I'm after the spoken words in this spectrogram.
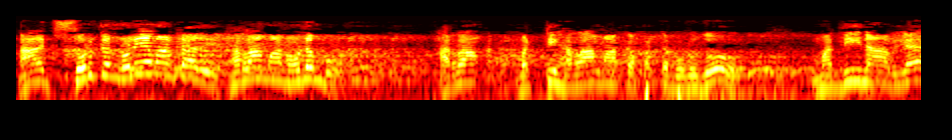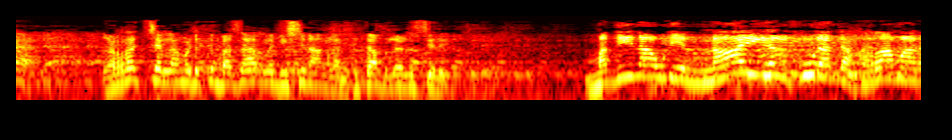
நாளைக்கு சொர்க்கம் நுழைய மாட்டாது. ஹராமான உடம்பு. ஹராம். வட்டி ஹராமாக்கப்பட்ட பொழுதோ மதீனாவில இறைச்செல்லாம் எடுத்து பஜார்ல வீசினாங்களாம். கிதாபுல சரி மதீனாவுடைய நாய்கள் கூட அந்த ஹராமான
